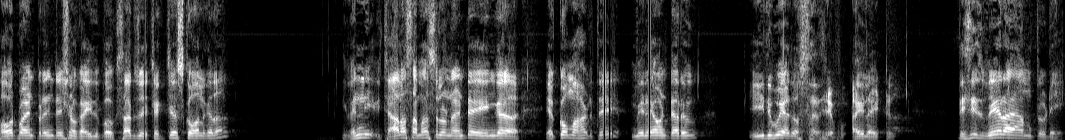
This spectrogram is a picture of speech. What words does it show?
పవర్ పాయింట్ ప్రజెంటేషన్ ఒక ఐదు ఒకసారి చెక్ చేసుకోవాలి కదా. ఇవన్నీ చాలా సమస్యలు ఉన్నాయి. అంటే ఇంకా ఎక్కువ మాట్లాడితే మీరేమంటారు? ఇది పోయి అది వస్తుంది రేపు highlight this is where I am today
